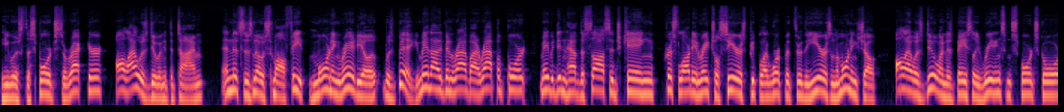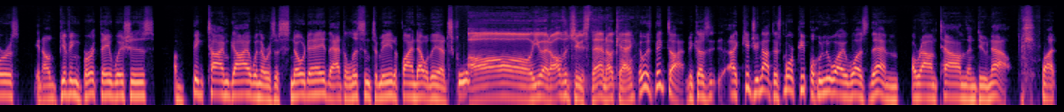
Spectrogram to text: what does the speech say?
He was the sports director. All I was doing at the time, and this is no small feat, morning radio was big. It may not have been Rabbi Rappaport, maybe didn't have the Sausage King, Chris Lardy and Rachel Sears, people I worked with through the years in the morning show. All I was doing is basically reading some sports scores, you know, giving birthday wishes, a big time guy when there was a snow day. They had to listen to me to find out what they had school. Oh, you had all the juice then. Okay. It was big time because I kid you not, there's more people who knew I was then around town than do now. but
